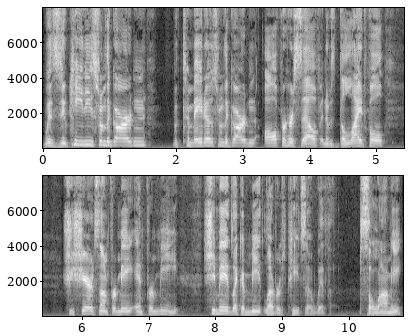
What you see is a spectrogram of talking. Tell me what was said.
with zucchinis from the garden with tomatoes from the garden all for herself and it was delightful. She shared some for me and for me she made like a meat lovers pizza with salami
